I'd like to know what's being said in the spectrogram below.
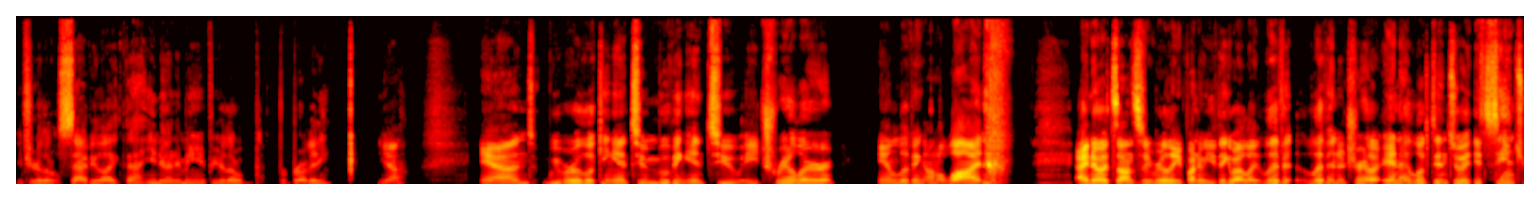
if you're a little savvy like that, you know what I mean? If you're a little for brevity. Yeah. And we were looking into moving into a trailer and living on a lot. I know it sounds really funny when you think about it, like live live in a trailer. And I looked into it. It seems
